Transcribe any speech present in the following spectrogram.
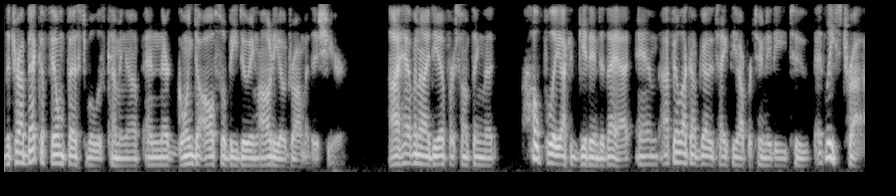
The Tribeca Film Festival is coming up, and they're going to also be doing audio drama this year. I have an idea for something that hopefully I could get into that, and I feel like I've got to take the opportunity to at least try.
